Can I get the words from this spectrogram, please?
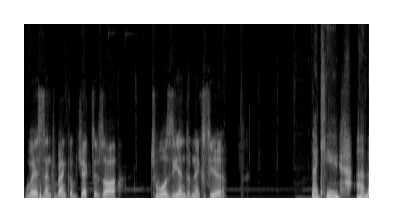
where central bank objectives are towards the end of next year. Thank you. Um,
